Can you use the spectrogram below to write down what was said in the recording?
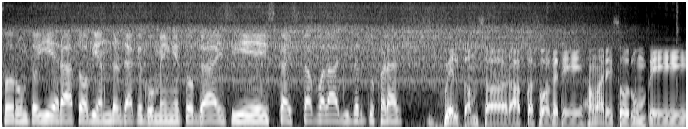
शोरूम तो ये रहा तो अभी अंदर जाके घूमेंगे। तो गाइस ये इसका स्टॉप वाला आज इधर क्यों खड़ा है? वेलकम सर आपका स्वागत है हमारे शोरूम पे।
